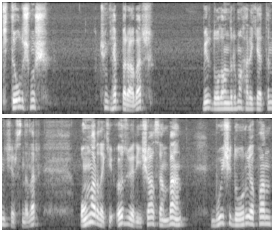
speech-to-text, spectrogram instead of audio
kitle oluşmuş. Çünkü hep beraber bir dolandırma hareketlerinin içerisindeler. Onlardaki özveriyi şahsen ben bu işi doğru yapan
